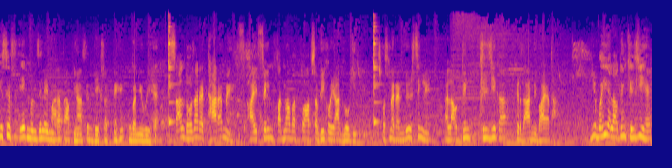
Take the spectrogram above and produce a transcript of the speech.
ये सिर्फ़ एक मंजिला इमारत आप यहाँ से देख सकते हैं, बनी हुई है। साल 2018 में आई फ़िल्म पद्मावत तो आप सभी को याद होगी। उसमें रणवीर सिंह ने अलाउद्दीन खिलजी का किरदार निभाया था। ये वही अलाउद्दीन खिलजी है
